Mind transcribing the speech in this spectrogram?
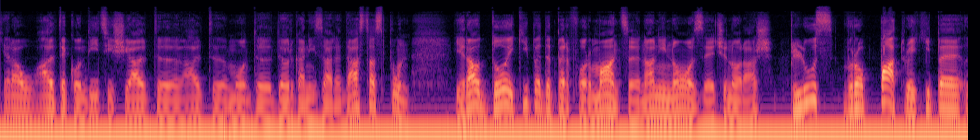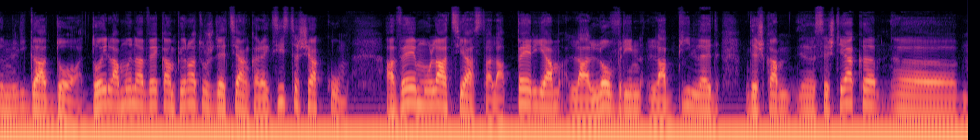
erau alte condiții și alt, uh, alt mod de organizare. De asta spun, erau două echipe de performanță în anii 90 în oraș, plus vreo patru echipe în Liga a doua. Doi la mână aveai campionatul județean, care există și acum. Avea emulația asta la Periam, la Lovrin, la Biled, deci cam, uh, se știa că uh,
